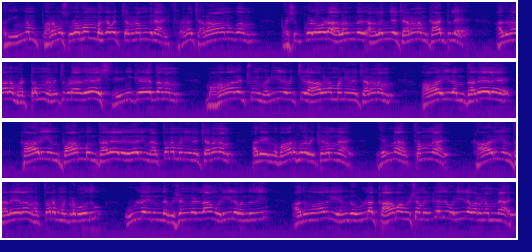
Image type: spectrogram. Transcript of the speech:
அது இன்னும் பரம சுலபம் பகவத் சரணம்ங்கிறாள். சரணச்சரானுகம் பசுக்களோடு அலந்த அலைஞ்ச சரணம் காட்டில். அதனால மட்டம் நினைச்சு விடாதே ஸ்ரீனிகேதனம் மகாலட்சுமி மடியில் வச்சு ஆலனம் பண்ணின சரணம். ஆயிரம் தலையில காளியன் பாம்பும் தலையில ஏறி நர்த்தனம் பண்ணின சரணம். அதை எங்கள் மார்புல வைக்கணும் நாள் என்ன அர்த்தம் நாள் காளியன் தலையெல்லாம் நர்த்தனம் பண்ணுற போது உள்ளே இருந்த விஷங்கள்லாம் வெளியில் வந்தது. அது மாதிரி எங்கே உள்ள காம விஷம் இருக்கு அது வெளியில வரணும் நாள்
